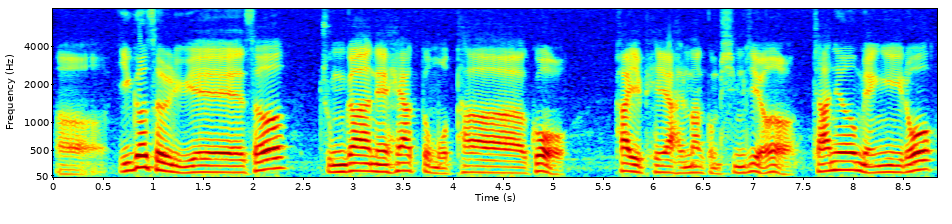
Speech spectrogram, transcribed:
어, 이것을 위해서 중간에 해약도 못하고 가입해야 할 만큼 심지어 자녀 명의로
